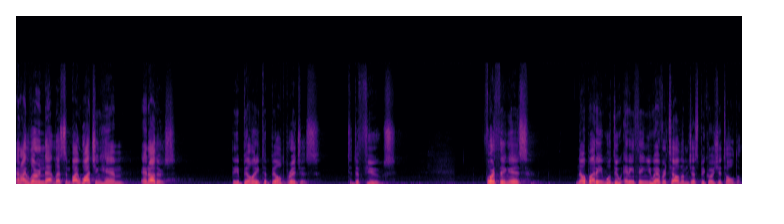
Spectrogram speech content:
And I learned that lesson by watching him and others. The ability to build bridges, to diffuse. Fourth thing is, nobody will do anything you ever tell them just because you told them.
